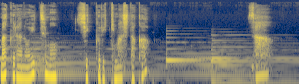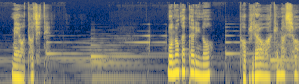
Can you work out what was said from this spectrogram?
枕の位置もしっくりきましたか？さあ、目を閉じて。物語の扉を開けましょう。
